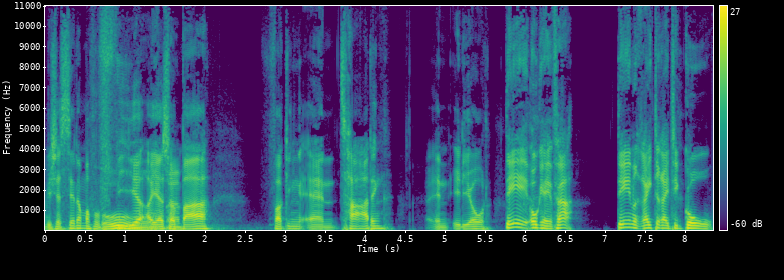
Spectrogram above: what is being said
hvis jeg sætter mig på Uh, fire, og jeg så ja. bare fucking er en tart, ikke? En idiot. Det er, okay, fair. Det er en rigtig, rigtig god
